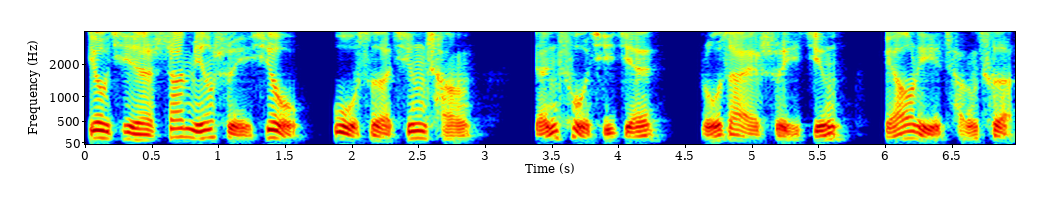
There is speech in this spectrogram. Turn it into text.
又且山明水秀，物色倾城，人处其间，如在水晶，表里澄澈。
